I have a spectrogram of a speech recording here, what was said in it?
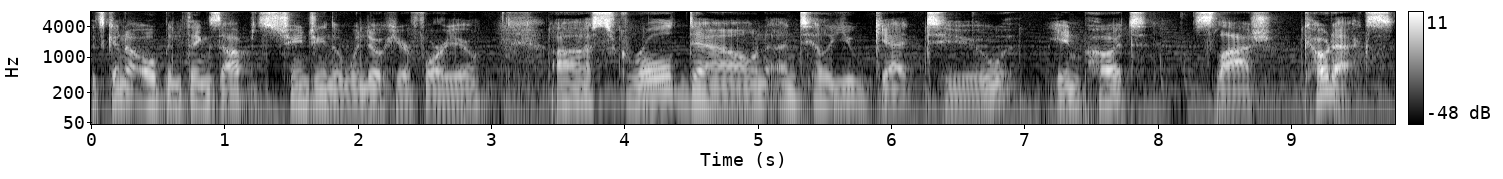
It's going to open things up. It's changing the window here for you. Uh, scroll down until you get to input slash codecs.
